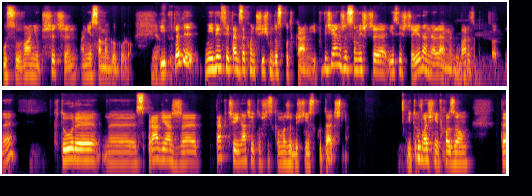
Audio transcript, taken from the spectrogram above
usuwaniu przyczyn, a nie samego bólu. Jasne. I wtedy mniej więcej tak zakończyliśmy to spotkanie. I powiedziałem, że są jeszcze, jest jeszcze jeden element bardzo istotny, który e, sprawia, że tak czy inaczej to wszystko może być nieskuteczne. I tu właśnie wchodzą te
